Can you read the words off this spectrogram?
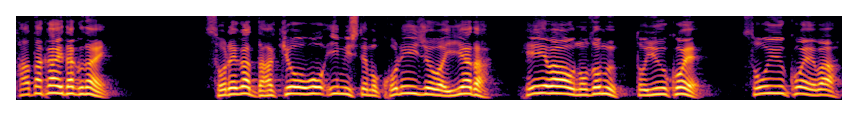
戦いたくない。それが妥協を意味してもこれ以上は嫌だ。平和を望むという声。そういう声は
